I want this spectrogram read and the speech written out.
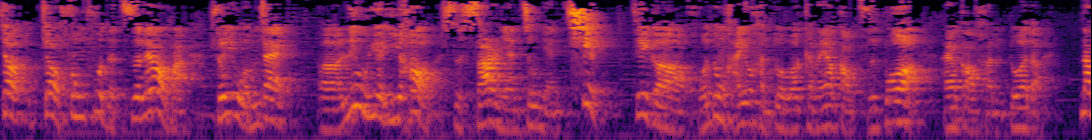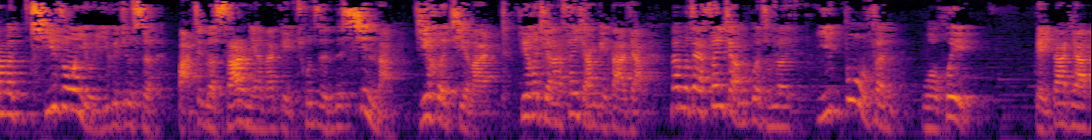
较较丰富的资料吧。所以我们在呃六月一号是十二年周年庆。这个活动还有很多，我可能要搞直播，还要搞很多的。那么其中有一个就是把这个十二年来给出资人的信呢集合起来，结合起来分享给大家。那么在分享的过程中，一部分我会给大家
